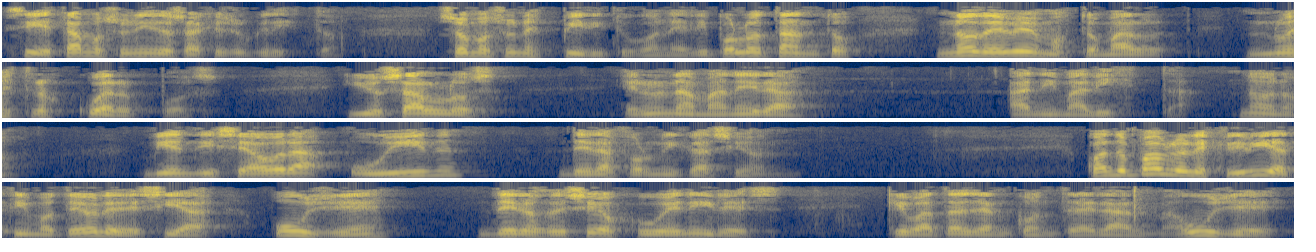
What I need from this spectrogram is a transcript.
Sí, estamos unidos a Jesucristo. Somos un espíritu con Él. Y por lo tanto, no debemos tomar nuestros cuerpos y usarlos en una manera animalista. No, no. Bien dice ahora, huir de la fornicación. Cuando Pablo le escribía a Timoteo, le decía, huye de los deseos juveniles que batallan contra el alma. Huye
